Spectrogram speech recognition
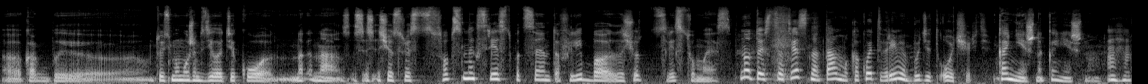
э, как бы, то есть мы можем сделать ЭКО на, на, за счет средств, собственных средств пациентов, либо за счет средств ОМС. Ну, то есть, соответственно, там какое-то время будет очередь. Конечно, конечно. Угу.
